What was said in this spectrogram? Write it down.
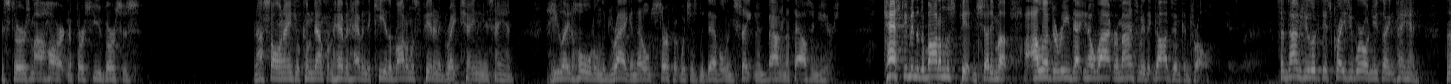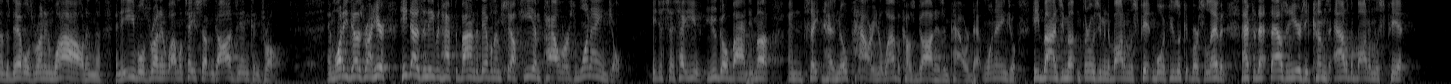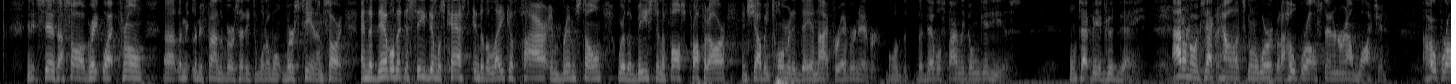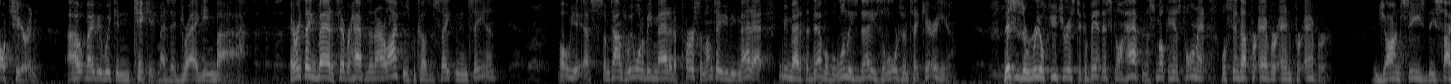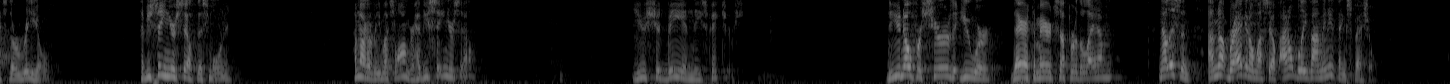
that stirs my heart in the first few verses. And I saw an angel come down from heaven having the key of the bottomless pit and a great chain in his hand. He laid hold on the dragon, that old serpent, which is the devil and Satan, and bound him a thousand years. Cast him into the bottomless pit and shut him up. I love to read that. You know why? It reminds me that God's in control. Sometimes you look at this crazy world and you think, man, the devil's running wild and the, and the evil's running wild. I'm going to tell you something God's in control. And what he does right here, he doesn't even have to bind the devil himself. He empowers one angel He just says, hey, you, you go bind him up. And Satan has no power. You know why? Because God has empowered that one angel. He binds him up and throws him in the bottomless pit. And boy, if you look at verse 11, after that thousand years, he comes out of the bottomless pit. And it says, I saw a great white throne. Uh, let, me, let me find the verse. I ain't the one I want. Verse 10, I'm sorry. And the devil that deceived them was cast into the lake of fire and brimstone, where the beast and the false prophet are, and shall be tormented day and night forever and ever. Boy, the, the devil's finally going to get his. Won't that be a good day? I don't know exactly how that's going to work, but I hope we're all standing around watching. I hope we're all cheering. I hope maybe we can kick him as they drag him by. Everything bad that's ever happened in our life is because of Satan and sin. Oh, yes. Sometimes we want to be mad at a person. I'm telling you, you be mad at, you be mad at the devil, but one of these days the Lord's going to take care of him. This is a real futuristic event. This is going to happen. The smoke of his torment will send up forever and forever. And John sees these sights, they're real. Have you seen yourself this morning? I'm not going to be much longer. Have you seen yourself? You should be in these pictures. Do you know for sure that you were there at the marriage supper of the Lamb? Now, listen, I'm not bragging on myself. I don't believe I'm anything special.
